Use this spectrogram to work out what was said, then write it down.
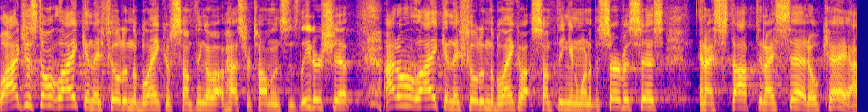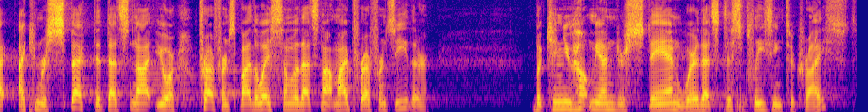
Well, I just don't like, and they filled in the blank of something about Pastor Tomlinson's leadership. I don't like, and they filled in the blank about something in one of the services. And I stopped and I said, Okay, I, I can respect that that's not your preference. By the way, some of that's not my preference either. But can you help me understand where that's displeasing to Christ?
